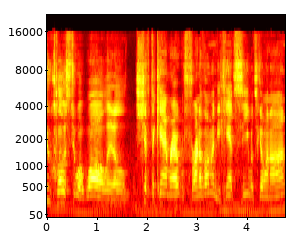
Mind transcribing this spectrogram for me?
Too close to a wall, it'll shift the camera out in front of them and you can't see what's going on.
